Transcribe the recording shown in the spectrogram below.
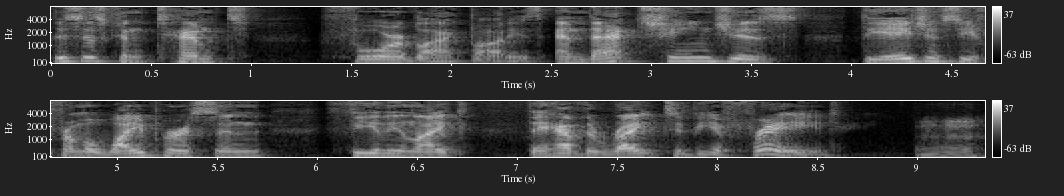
This is contempt for black bodies. And that changes the agency from a white person feeling like they have the right to be afraid. Mm-hmm.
